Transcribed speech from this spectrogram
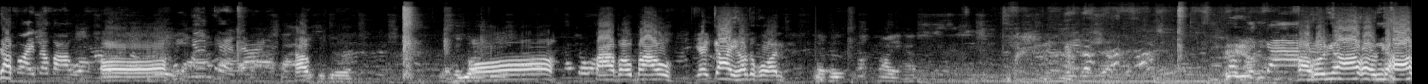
จับปล่อยเบาอ๋อๆมียื่นแขนได้ ครับ อ๋อปลาเบาๆ ใกล้ๆครับทุกคน ขอบคุณค่ะขอบคุณครับ ขอบคุณครับ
